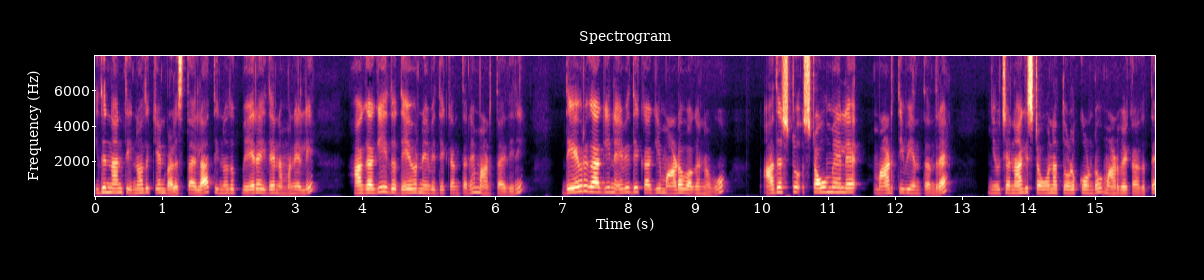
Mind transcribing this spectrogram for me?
ಇದನ್ನು ನಾನು ತಿನ್ನೋದಕ್ಕೇನು ಬಳಸ್ತಾ ಇಲ್ಲ, ತಿನ್ನೋದಕ್ಕೆ ಬೇರೆ ಇದೆ ನಮ್ಮ ಮನೆಯಲ್ಲಿ. ಹಾಗಾಗಿ ಇದು ದೇವ್ರ ನೈವೇದ್ಯಕ್ಕೆ ಅಂತಲೇ ಮಾಡ್ತಾಯಿದ್ದೀನಿ ದೇವ್ರಿಗಾಗಿ, ನೈವೇದ್ಯಕ್ಕಾಗಿ ಮಾಡೋವಾಗ ನಾವು ಆದಷ್ಟು ಸ್ಟವ್ ಮೇಲೆ ಮಾಡ್ತೀವಿ ಅಂತಂದರೆ ನೀವು ಚೆನ್ನಾಗಿ ಸ್ಟವನ್ನು ತೊಳ್ಕೊಂಡು ಮಾಡಬೇಕಾಗುತ್ತೆ.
